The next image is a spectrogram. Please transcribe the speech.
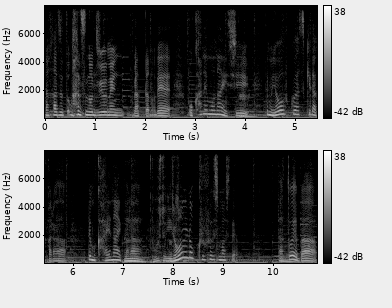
鳴かず飛ばずの10年だったのでお金もないし、はい。でも洋服は好きだからでも買えないから、うん。いろいろ工夫しましたよ。例えば、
